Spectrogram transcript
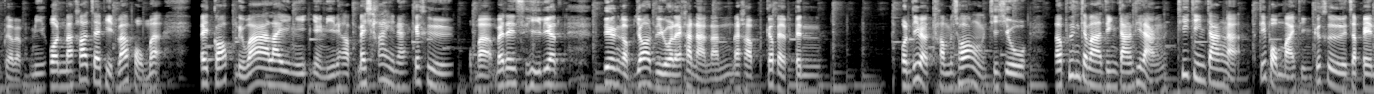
เผื่อแบบมีคนมาเข้าใจผิดว่าผมอะไปก๊อปหรือว่าอะไรอย่างนี้อย่างนี้นะครับ ไม่ใช่นะก็คือผมอะไม่ได้ซีเรียสเรื่องกับยอดวิวอะไรขนาดนั้นนะครับ ก็แบบเป็น คนที่แบบทำช่องชิวๆแล้วเพิ่งจะมาจริงจังที่หลังที่จริงจังอะที่ผมหมายถึงก็คือจะเป็น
